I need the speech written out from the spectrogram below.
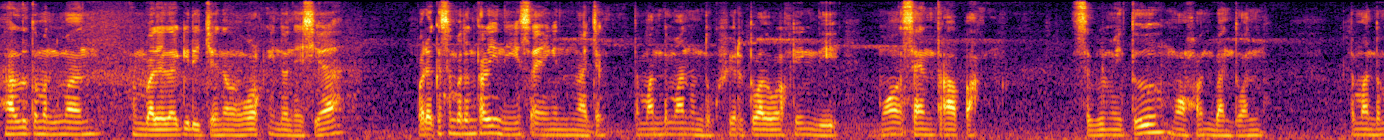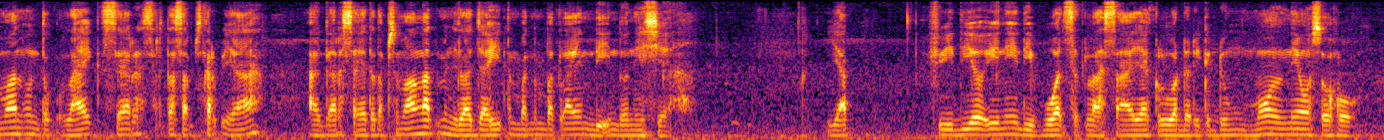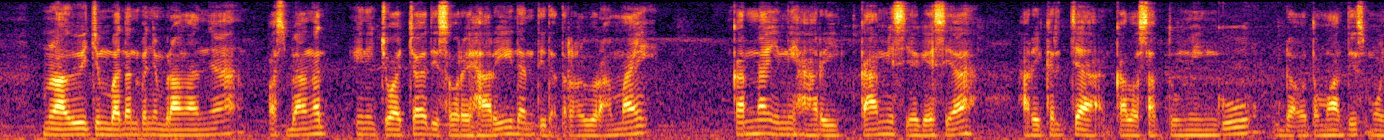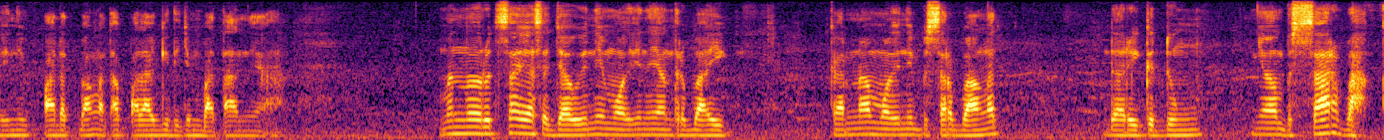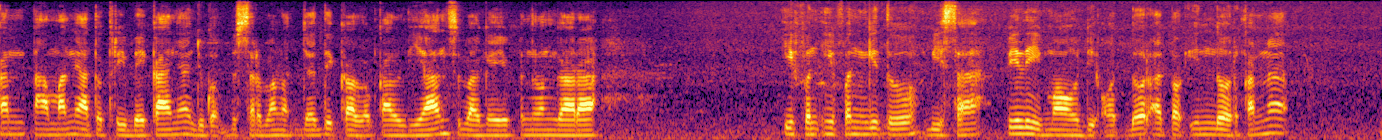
Halo teman-teman, kembali lagi di channel Work Indonesia. Pada kesempatan kali ini saya ingin mengajak teman-teman untuk virtual walking di Mall Central Park. Sebelum itu, mohon bantuan teman-teman untuk like, share, serta subscribe ya, agar saya tetap semangat menjelajahi tempat-tempat lain di Indonesia. Yap, video ini dibuat setelah saya keluar dari gedung Mall Neo Soho melalui jembatan penyeberangannya pas banget ini cuaca di sore hari dan tidak terlalu ramai. Karena ini hari Kamis ya guys ya. Hari kerja. Kalau Sabtu Minggu udah otomatis mall ini padat banget apalagi di jembatannya. Menurut saya sejauh ini mall ini yang terbaik. Karena mall ini besar banget dari gedung nya besar bahkan tamannya atau tribekanya juga besar banget. Jadi kalau kalian sebagai penyelenggara event-event gitu bisa pilih mau di outdoor atau indoor karena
